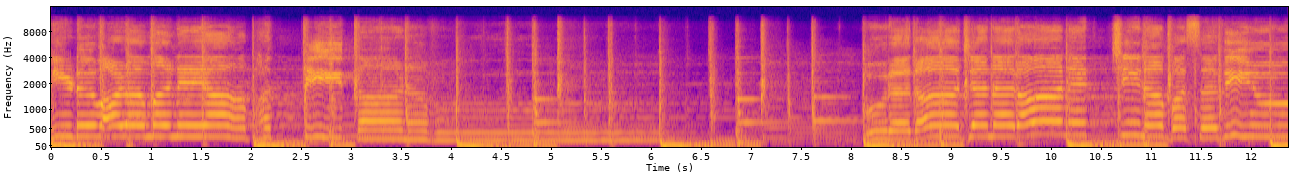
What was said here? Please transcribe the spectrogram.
ನಿಡವಾಳ ಮನೆಯ ಭಕ್ತಿ ತಾಣವು. ಪುರದ ಜನರ ನೆಚ್ಚಿನ ಬಸದಿಯು.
